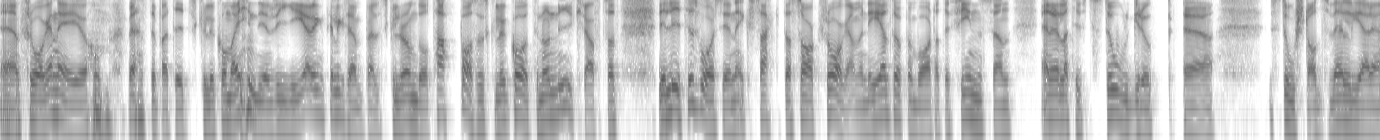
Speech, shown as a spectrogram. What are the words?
Eh, frågan är ju om Vänsterpartiet skulle komma in i en regering till exempel, skulle de då tappa och så skulle det gå till någon ny kraft? Så det är lite svårt att se den exakta sakfrågan, men det är helt uppenbart att det finns en, en relativt stor grupp eh, storstadsväljare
